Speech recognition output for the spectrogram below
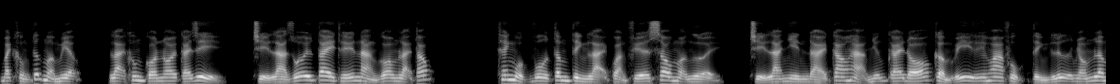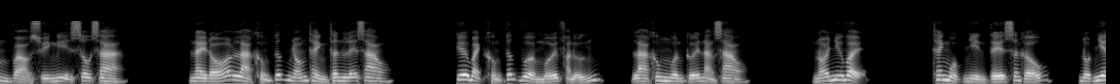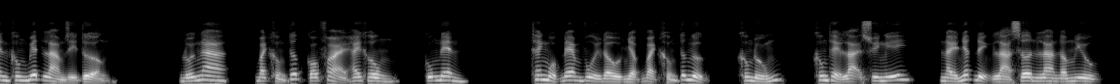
Bạch khổng tức mở miệng, lại không có nói cái gì, chỉ là duỗi tay thế nàng gom lại tóc. Thanh mục vô tâm tình lại quản phía sau mọi người, chỉ là nhìn đài cao hạ những cái đó cẩm y hoa phục tình lự nhóm lâm vào suy nghĩ sâu xa. Này đó là khổng tức nhóm thành thân lễ sao? kia bạch khổng tức vừa mới phản ứng, là không muốn cưới nàng sao? Nói như vậy, thanh mục nhìn tế sân khấu, đột nhiên không biết làm gì tưởng. Đối Nga, bạch khổng tức có phải hay không, cũng nên. Thanh mục đem vùi đầu nhập bạch khổng tức ngực, không đúng, không thể lại suy nghĩ, này nhất định là Sơn Lan âm mưu.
